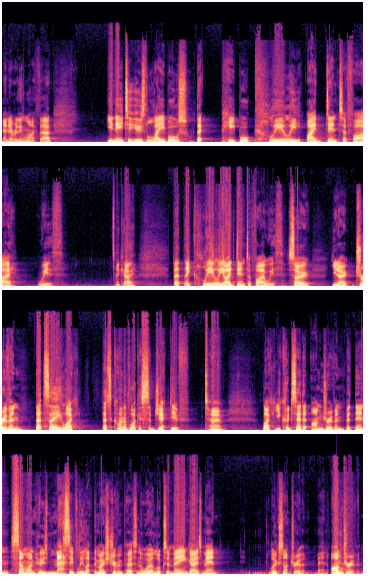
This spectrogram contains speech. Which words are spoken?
and everything like that. You need to use labels that people clearly identify with. Okay? That they clearly identify with. So, you know, driven, that's a like, that's kind of like a subjective term. Like you could say that I'm driven, but then someone who's massively like the most driven person in the world looks at me and goes, "Man, Luke's not driven, man. I'm driven."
